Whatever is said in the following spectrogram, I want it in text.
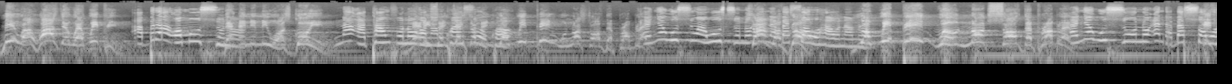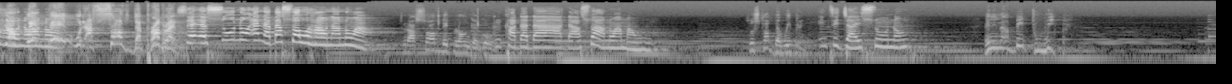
Meanwhile, whilst they were weeping, abere a ɔmo su the no enemy was going. na atamfo no Ladies ɔnam and kwan so gentlemen, your kɔ weeping will not solve the problem. ɛnyɛ wusu a wusu no Child ɛna of ɛbɛsɔ wo haw God, n'ano your weeping will not solve the problem. ɛnyɛ wusu no ɛna ɛbɛsɔ wo If haw your n'ano weeping would have solved the problem, it sɛ esu no ɛna ɛbɛsɔ wo haw n'ano a would have solved it long ago. nka dadaada so ano ama wo So stop the weeping. nti gya esu no And in a bid to weep,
